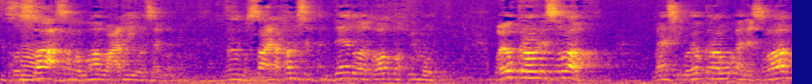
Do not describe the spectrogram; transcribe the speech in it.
بالصاع صلى الله عليه وسلم. يغتسل بالصاع إلى خمسة أمداد ويتوضأ في المد ويكره الإسراف. ماشي. ويكره الإسراف.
